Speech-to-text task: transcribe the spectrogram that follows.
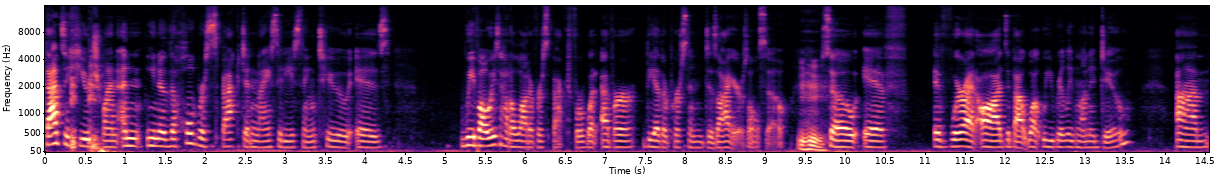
that's a huge one. And, you know, the whole respect and niceties thing, too, is we've always had a lot of respect for whatever the other person desires, also. Mm-hmm. So if if we're at odds about what we really want to do, um,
